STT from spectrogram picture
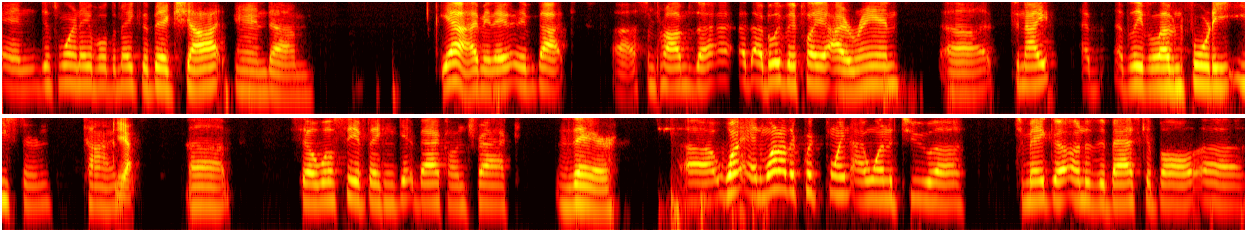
and just weren't able to make the big shot. And um, yeah, I mean they they've got uh, some problems. I, I believe they play Iran uh, tonight. I, I believe 11:40 Eastern time. Yeah. Uh, so we'll see if they can get back on track there. Uh, one and one other quick point I wanted to uh, to make uh, under the basketball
